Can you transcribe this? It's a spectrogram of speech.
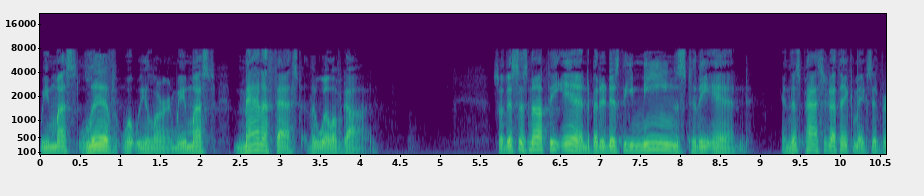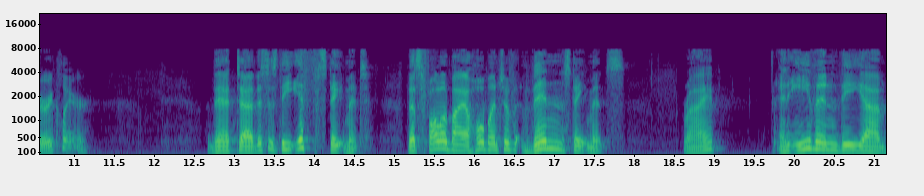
We must live what we learn. We must manifest the will of God. So this is not the end, but it is the means to the end. And this passage, I think, makes it very clear that uh, this is the if statement that's followed by a whole bunch of then statements, right? And even the um,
